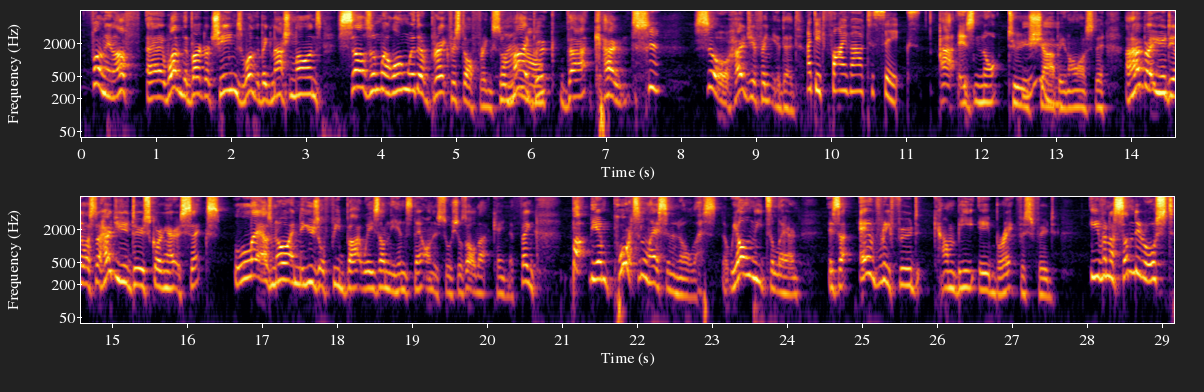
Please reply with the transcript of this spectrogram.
funnily enough, uh, one of the burger chains, one of the big national ones, sells them along with their breakfast offerings. So, in my book, that counts. so, how do you think you did? I did five out of six. That is not too shabby, in all honesty. And how about you, dear listener? How do you do scoring out of six? Let us know in the usual feedback ways on the internet, on the socials, all that kind of thing. But the important lesson in all this that we all need to learn is that every food can be a breakfast food. Even a Sunday roast,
